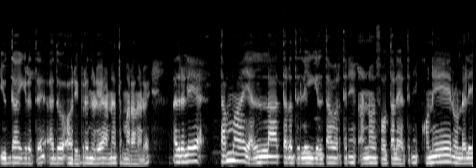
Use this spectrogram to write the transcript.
ಯುದ್ಧ ಆಗಿರುತ್ತೆ. ಅದು ಅವರಿಬ್ಬರ ನಡುವೆ, ಅಣ್ಣ ತಮ್ಮರ ನಡುವೆ. ಅದರಲ್ಲಿ ತಮ್ಮ ಎಲ್ಲ ಥರದಲ್ಲಿ ಗೆಲ್ತಾ ಬರ್ತಾನೆ ಅಣ್ಣ ಸೋಲ್ತಲೇ ಇರ್ತಾನೆ. ಕೊನೆ ರೌಂಡಲ್ಲಿ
